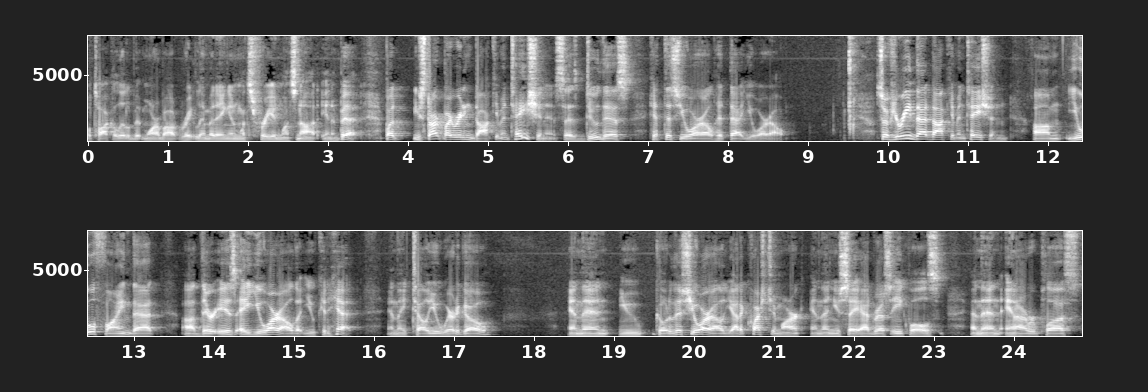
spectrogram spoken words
We'll talk a little bit more about rate limiting and what's free and what's not in a bit. But you start by reading documentation. It says, do this, hit this URL, hit that URL. So if you read that documentation, um, you will find that uh, there is a URL that you can hit. And they tell you where to go, and then you go to this URL, you add a question mark, and then you say address equals, and then Ann Arbor plus,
